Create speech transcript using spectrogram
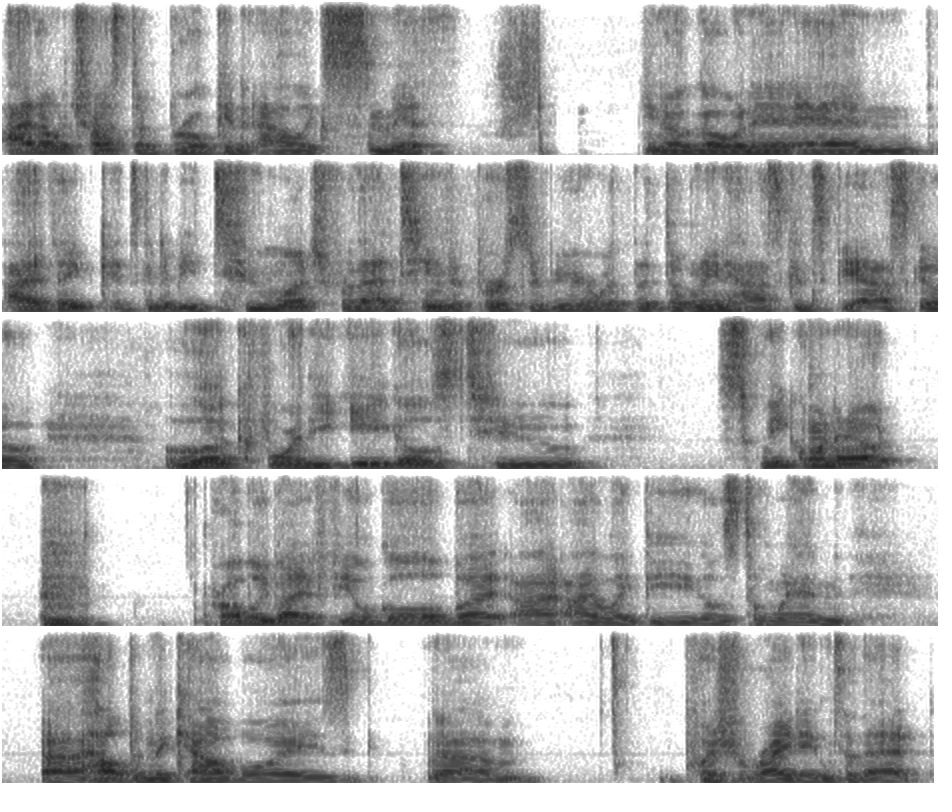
I don't trust a broken Alex Smith, you know, going in, and I think it's going to be too much for that team to persevere with the Dwayne Haskins fiasco. Look for the Eagles to squeak one out, probably by a field goal, but I, I like the Eagles to win, uh, helping the Cowboys um, push right into that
